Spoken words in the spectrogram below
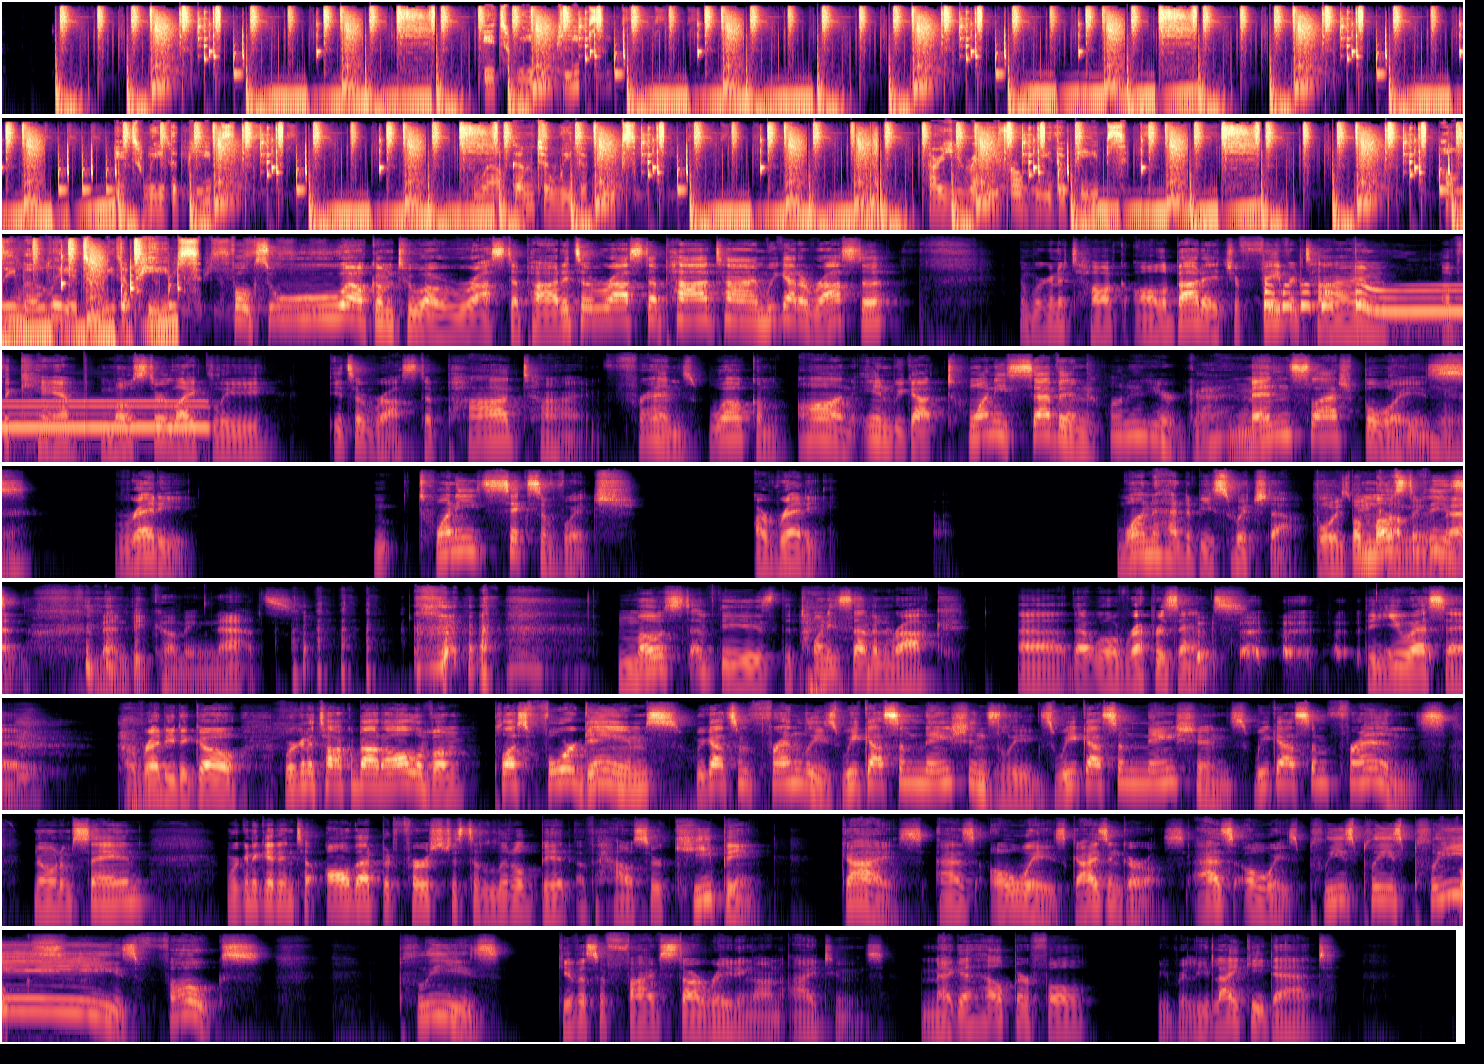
It's We the Peeps. It's We the Peeps. Welcome to We the Peeps. Are you ready for We the Peeps? Holy moly, it's We the Peeps. Folks, welcome to a Rasta Pod. It's a Rasta Pod time. We got a Rasta, and we're going to talk all about it. It's your favorite time of the camp, most are likely. It's a Rasta Pod time. Friends, welcome on in. We got 27 Come on in here, guys. men slash boys ready. M- 26 of which are ready. One had to be switched out. Boys but becoming most of these men. men becoming gnats. most of these, the 27 rock uh, that will represent the USA, are ready to go. We're going to talk about all of them, plus four games. We got some friendlies. We got some nations leagues. We got some nations. We got some friends. Know what I'm saying? We're going to get into all that, but first, just a little bit of houser keeping. Guys, as always, guys and girls, as always, please, please, please, folks, please give us a five star rating on iTunes. Mega helperful. We really like you that.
